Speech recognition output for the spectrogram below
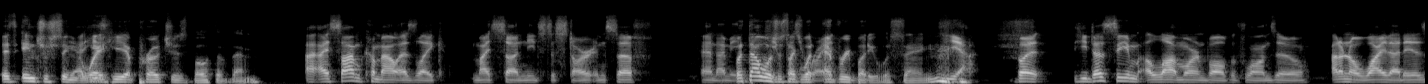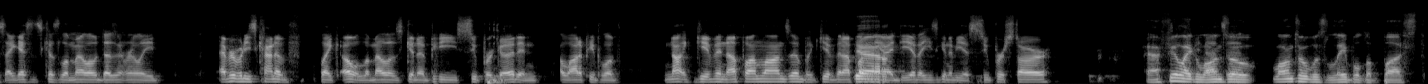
it's interesting yeah, the way he approaches both of them. I, I, saw him come out as like my son needs to start and stuff. And I mean, but that was just was like what right. everybody was saying. yeah. But he does seem a lot more involved with Lonzo. I don't know why that is. I guess it's because Lamelo doesn't really. Everybody's kind of like, oh, Lamelo's gonna be super good, and a lot of people have not given up on Lonzo, but given up yeah. on the idea that he's gonna be a superstar. I feel like Lonzo Lonzo was labeled a bust,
